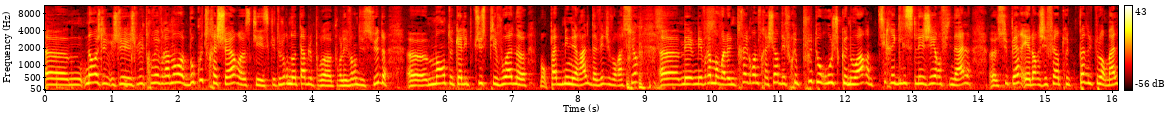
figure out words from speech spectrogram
Euh, non, je, lui ai trouvé vraiment beaucoup de fraîcheur, euh, ce qui est, ce qui est toujours notable pour, pour les vins du sud. Euh, menthe, eucalyptus, pivoine, bon, pas de minéral, David, je vous rassure. Euh, mais, mais vraiment, voilà, une très grande fraîcheur, des fruits plutôt rouges que noirs, un petit réglisse léger en finale. Euh, super. Et alors, j'ai fait un truc pas du tout normal.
